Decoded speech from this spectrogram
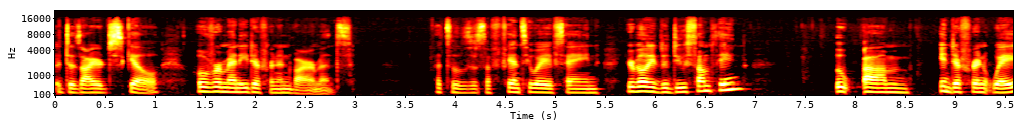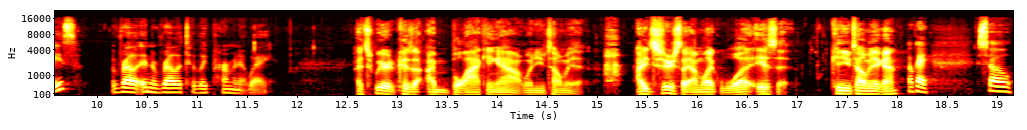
a desired skill over many different environments. That's a, just a fancy way of saying your ability to do something um, in different ways, rel- in a relatively permanent way. It's weird because I'm blacking out when you tell me it. I seriously, I'm like, what is it? Can you tell me again? Okay, so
